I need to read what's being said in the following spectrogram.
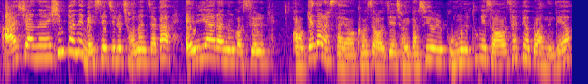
아시아는 심판의 메시지를 전한 자가 엘리야라는 것을 어, 깨달았어요. 그것을 어제 저희가 수요일 본문을 통해서 살펴보았는데요.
